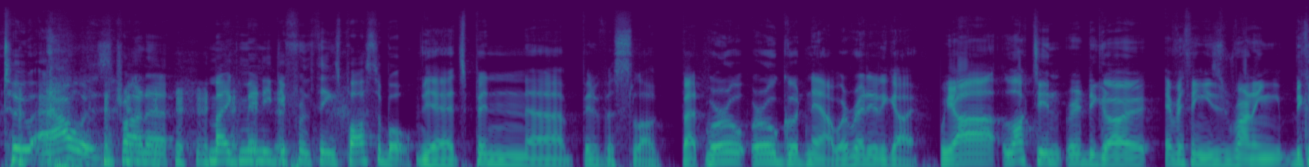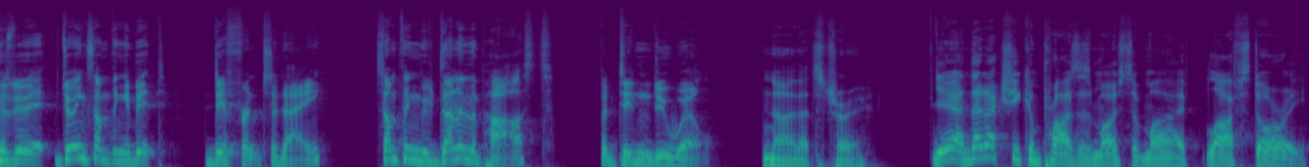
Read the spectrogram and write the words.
two hours trying to make many different things possible. Yeah, it's been a bit of a slog, but we're all, we're all good now. We're ready to go. We are locked in, ready to go. Everything is running because we're doing something a bit different today, something we've done in the past, but didn't do well. No, that's true. Yeah, and that actually comprises most of my life story.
